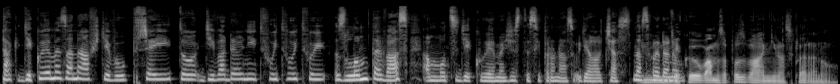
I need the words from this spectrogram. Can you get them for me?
Tak děkujeme za návštěvu, přeji to divadelní tvůj, tvůj, tvůj, zlomte vás a moc děkujeme, že jste si pro nás udělal čas. Naschledanou. Děkuji vám za pozvání, naschledanou.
